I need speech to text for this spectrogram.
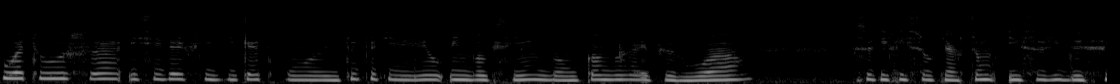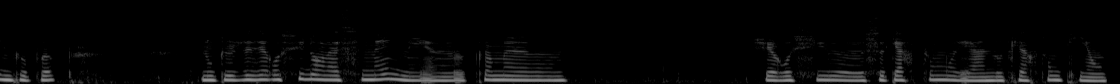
Coucou à tous, ici Delphine Geekette pour une toute petite vidéo unboxing. Donc comme vous avez pu le voir, c'est écrit sur le carton, il s'agit des Funko Pop. Donc je les ai reçus dans la semaine, mais euh, comme euh, j'ai reçu euh, ce carton et un autre carton qui en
